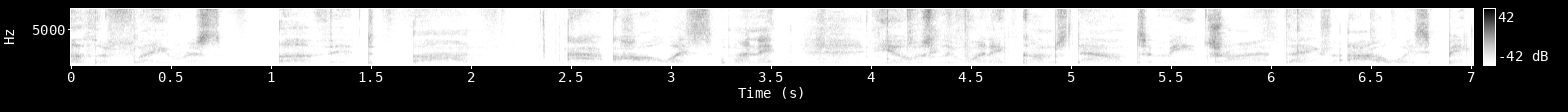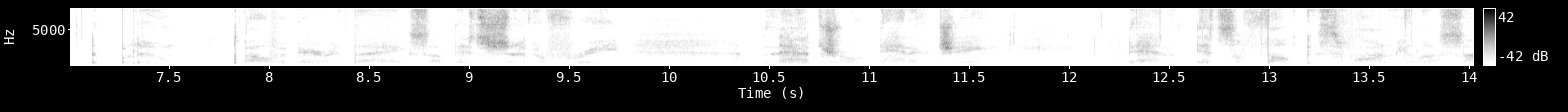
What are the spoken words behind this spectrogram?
other flavors of it. Um, I always when it usually when it comes down to me trying things, I always pick the blue over everything. So it's sugar free, natural energy, and it's a focus formula. So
